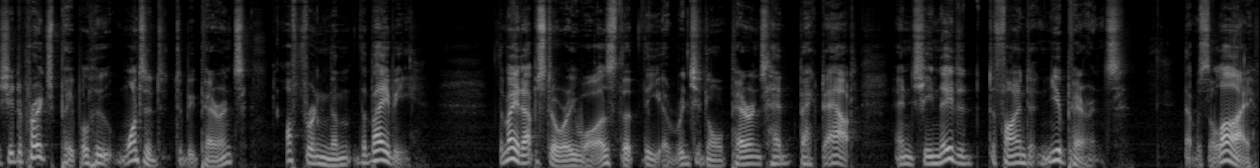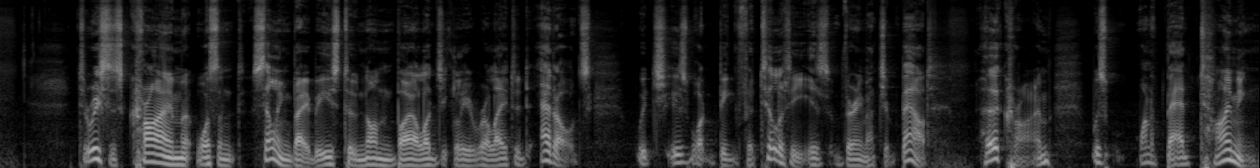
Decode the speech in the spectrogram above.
she'd approach people who wanted to be parents, offering them the baby. The made up story was that the original parents had backed out and she needed to find new parents. That was a lie. Theresa's crime wasn't selling babies to non biologically related adults, which is what big fertility is very much about. Her crime was one of bad timing.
